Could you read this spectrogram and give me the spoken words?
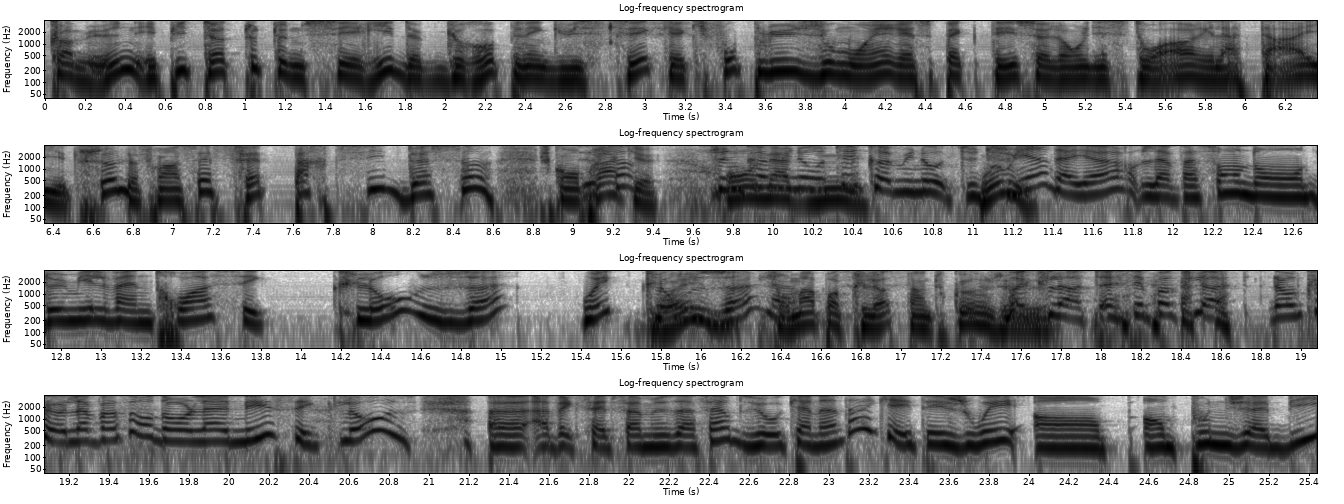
commune, et puis tu as toute une série de groupes linguistiques qu'il faut plus ou moins respecter selon l'histoire et la taille et tout ça. Le français fait partie de ça. Je comprends que... C'est une communauté communauté. Tu te souviens d'ailleurs la façon dont 2023 s'est close oui, close. Oui, sûrement pas clotte, en tout cas. Je... Pas clotte, c'est pas clotte. Donc, la façon dont l'année s'est close, euh, avec cette fameuse affaire du Haut-Canada qui a été jouée en, en Punjabi,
